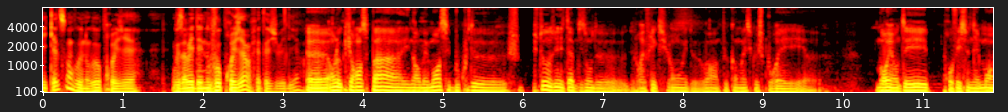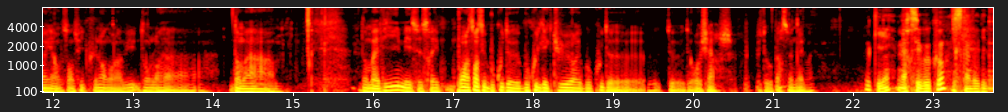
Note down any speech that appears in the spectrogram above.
Et quels sont vos nouveaux projets? Vous avez des nouveaux projets, en fait, je veux dire Euh, en l'occurrence, pas énormément. C'est beaucoup de. Je suis plutôt dans une étape, disons, de, de réflexion et de voir un peu comment est-ce que je pourrais euh, m'orienter professionnellement et ensuite plus loin dans la vie, dans, la- dans ma dans ma vie. Mais ce serait, pour l'instant, c'est beaucoup de beaucoup de lecture et beaucoup de, de, de recherche, plutôt personnelle. ouais. Ok, merci beaucoup, Iskander Guida.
